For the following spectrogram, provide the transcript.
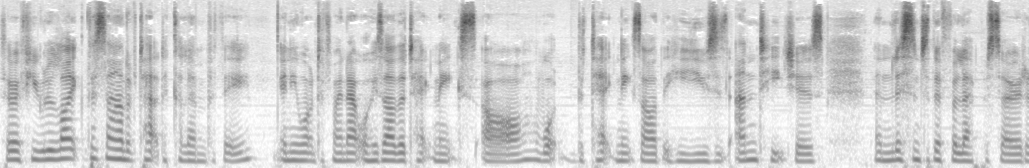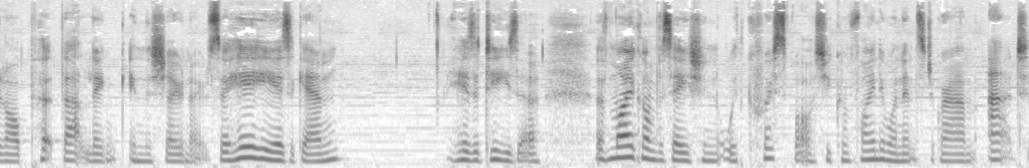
So if you like the sound of tactical empathy and you want to find out what his other techniques are, what the techniques are that he uses and teaches, then listen to the full episode and I'll put that link in the show notes. So here he is again. Here's a teaser of my conversation with Chris Voss. You can find him on Instagram at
